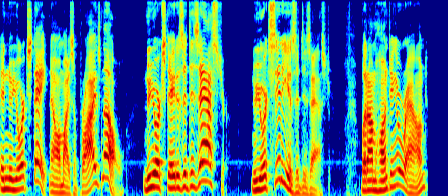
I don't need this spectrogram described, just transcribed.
in New York State. Now, am I surprised? No. New York State is a disaster. New York City is a disaster. But I'm hunting around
